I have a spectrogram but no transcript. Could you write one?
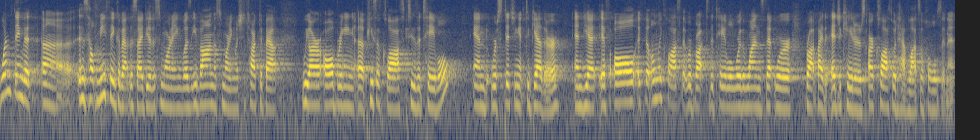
one thing that uh, has helped me think about this idea this morning was Yvonne this morning when she talked about we are all bringing a piece of cloth to the table and we're stitching it together. And yet, if all, if the only cloths that were brought to the table were the ones that were brought by the educators, our cloth would have lots of holes in it.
